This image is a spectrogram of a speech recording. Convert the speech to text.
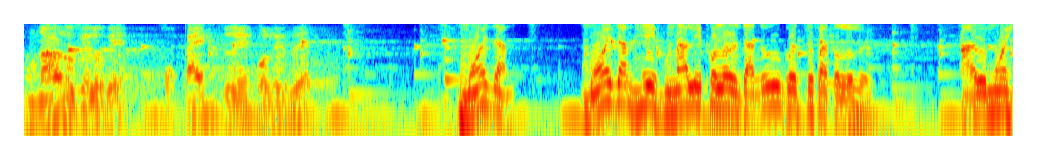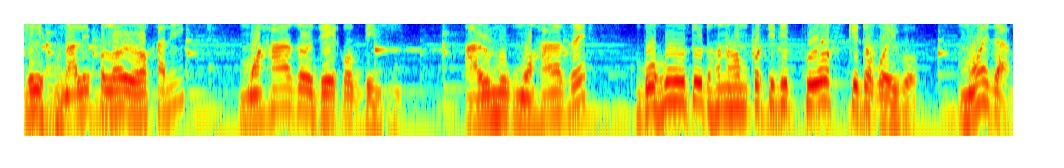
শুনাৰ লগে লগে ককায়েক জয়ে ক'লে যে মই যাম মই যাম সেই সোণালী ফলৰ যাদুৰ গছজোপা তললৈ। আৰু মই সেই সোণালী ফলৰ ৰস আনি মহাৰাজৰ জীয়েকক দিমহি আৰু মোক মহাৰাজে বহুতো ধন সম্পত্তি দি পুৰস্কৃত কৰিব। মই যাম।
